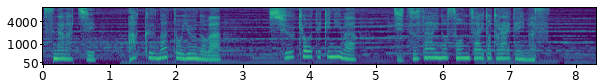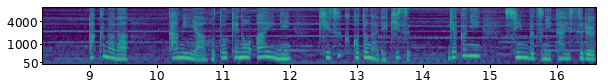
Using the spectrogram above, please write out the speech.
すなわち悪魔というのは宗教的には実在の存在と捉えています。悪魔は神や仏の愛に気づくことができず逆に神仏に対する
